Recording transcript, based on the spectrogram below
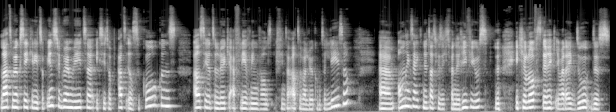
Laat me ook zeker iets op Instagram weten. Ik zit op @ilsekolkens. Als je het een leuke aflevering vond, ik vind het altijd wel leuk om te lezen. Um, ondanks dat ik net had gezegd van de reviews. ik geloof sterk in wat ik doe, dus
